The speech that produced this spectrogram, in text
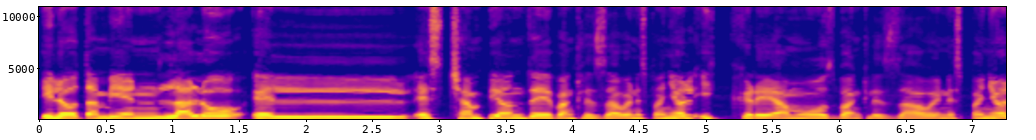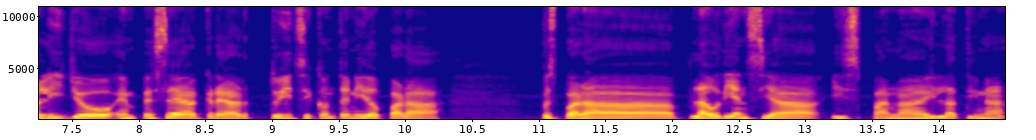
Y luego también Lalo, él es champion de Bankless DAO en español y creamos Bankless DAO en español. Y yo empecé a crear tweets y contenido para, pues para la audiencia hispana y latina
